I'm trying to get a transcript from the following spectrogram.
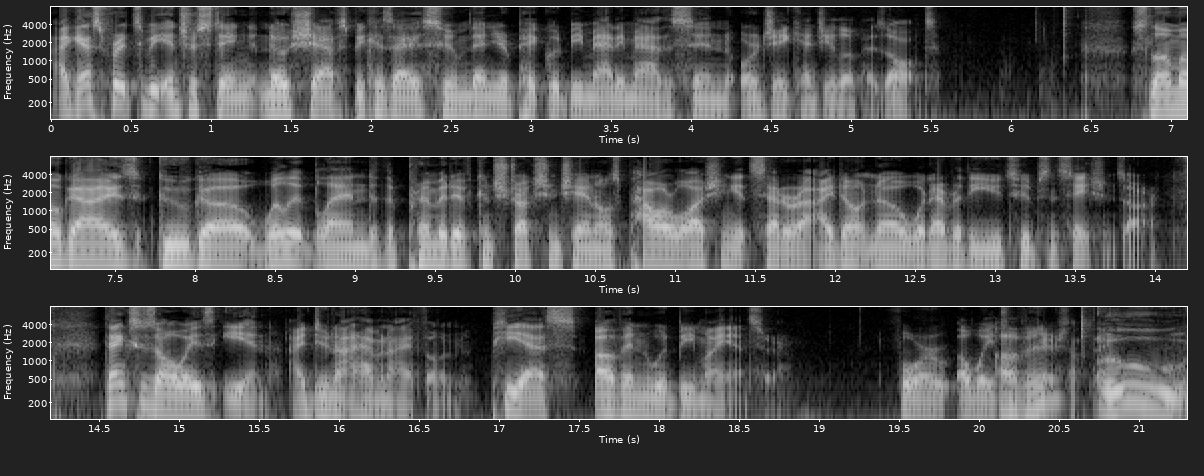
I guess for it to be interesting, no chefs, because I assume then your pick would be Matty Matheson or J. Kenji Lopez Alt. Slow mo guys, Guga, Will It Blend, the primitive construction channels, power washing, etc. I don't know, whatever the YouTube sensations are. Thanks as always, Ian. I do not have an iPhone. P.S. Oven would be my answer for a way to Oven? prepare something. Ooh,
